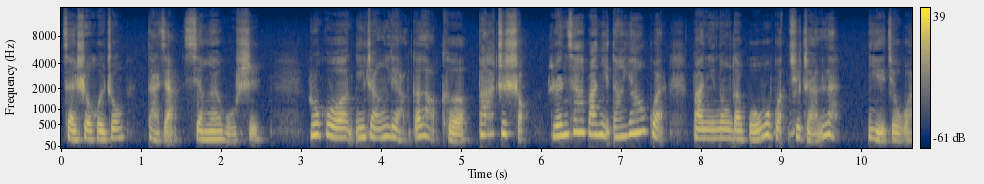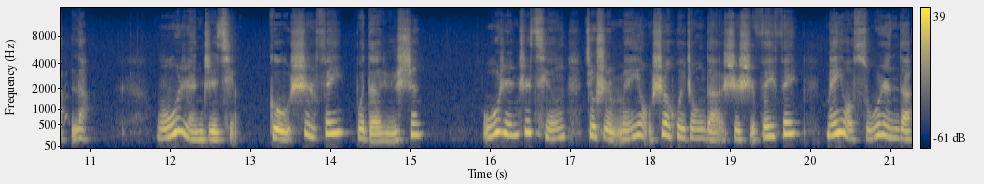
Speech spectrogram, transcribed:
在社会中大家相安无事。如果你长两个脑壳、八只手，人家把你当妖怪，把你弄到博物馆去展览，你也就完了。无人之情，故是非不得于身。无人之情，就是没有社会中的是是非非，没有俗人的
